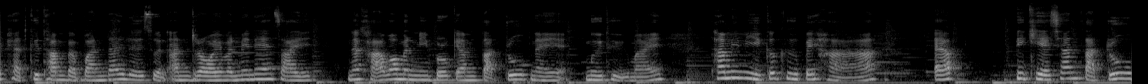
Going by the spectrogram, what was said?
iPad คือทำแบบวันได้เลย ส่วน Android มันไม่แน่ใจนะคะ ว่ามันมีโปรแกรมตัดรูปในมือถือไหม ถ้าไม่มีก็คือไปหาแอปพลิเคชันตัดรูป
